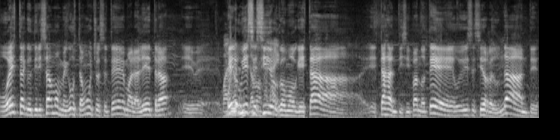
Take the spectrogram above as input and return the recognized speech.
o esta que utilizamos, me gusta mucho ese tema, la letra. eh, pero hubiese sido como que está, estás anticipándote, hubiese sido redundante.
